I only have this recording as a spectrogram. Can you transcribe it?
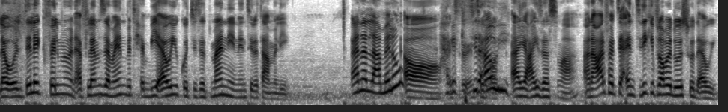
لو قلت لك فيلم من أفلام زمان بتحبيه قوي وكنت تتمني إن انت اللي تعمليه. أنا اللي أعمله؟ آه حاجات كتير أنت- قوي. أي عايزة أسمع. أنا عارفة انت انت ليكي في الأبيض وأسود قوي.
